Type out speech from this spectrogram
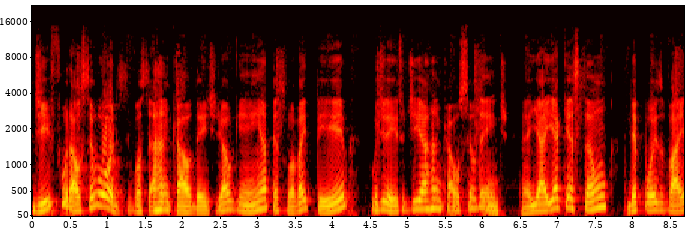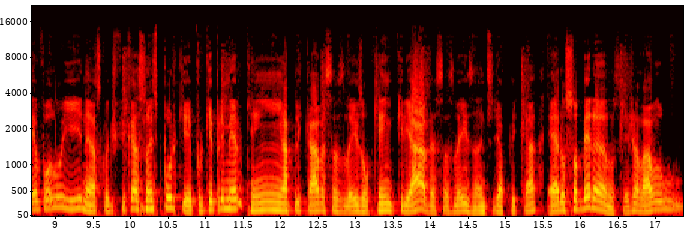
de furar o seu olho. Se você arrancar o dente de alguém, a pessoa vai ter o direito de arrancar o seu dente. Né? E aí a questão depois vai evoluir, né, as codificações. Por quê? Porque primeiro quem aplicava essas leis ou quem criava essas leis antes de aplicar era o soberano, seja lá o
